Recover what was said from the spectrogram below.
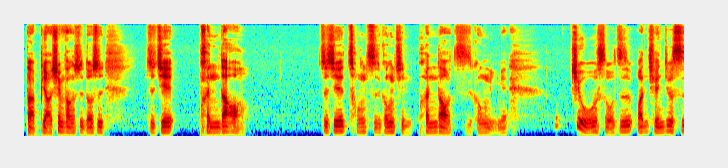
表表现方式都是直接喷到，直接从子宫颈喷到子宫里面。就我所知，完全就是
